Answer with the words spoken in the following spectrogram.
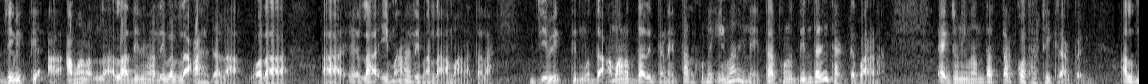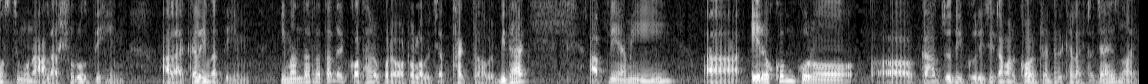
যে ব্যক্তি আমান লাদিন আলিম আল্লাহ আহদালা ওলা আহ, লা ইমান আলিম আল্লাহ আমানাতালা। যে ব্যক্তির মধ্যে আমানতদারিতা নেই তার কোনো ইমানই নেই তার কোনো দিনদারি থাকতে পারে না। একজন ইমানদার তার কথা ঠিক রাখবেন। আল মুসলিমুন আলা শুরুতিহিম আলা কালিমাতিহিম। ইমানদাররা তাদের কথার উপরে অটল অবিচার থাকতে হবে। বিধায় আপনি আমি এরকম কোনো কাজ যদি করি যেটা আমার কমিটমেন্টের খেলাফটা জাহেজ নয়,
